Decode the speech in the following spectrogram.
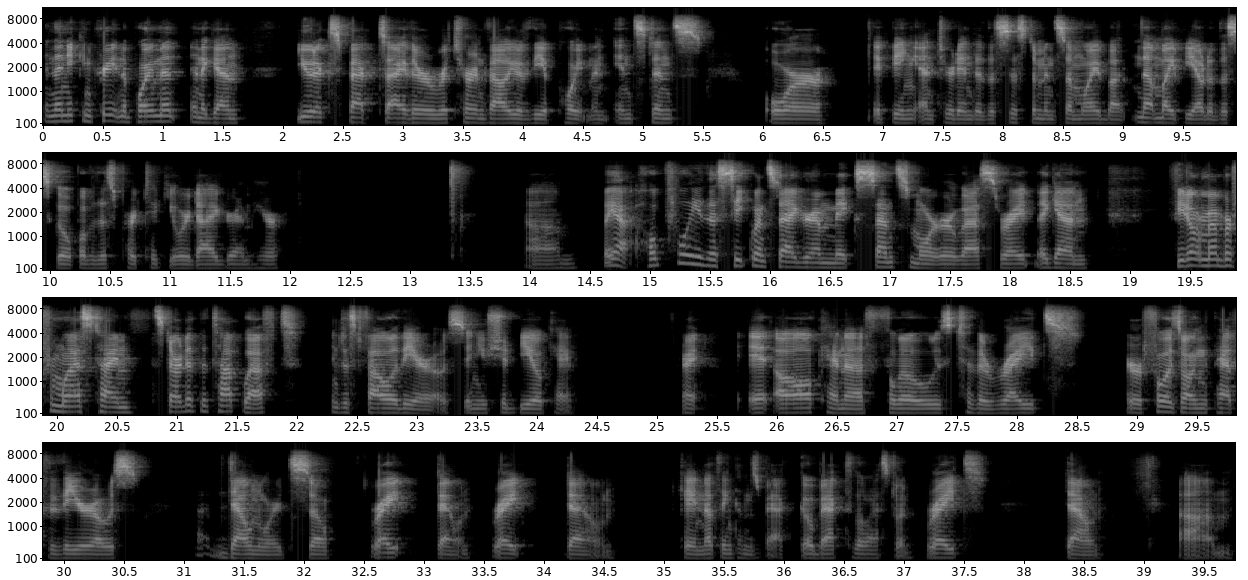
And then you can create an appointment. And again, you would expect either a return value of the appointment instance or it being entered into the system in some way, but that might be out of the scope of this particular diagram here. Um, but yeah, hopefully the sequence diagram makes sense more or less, right? Again, if you don't remember from last time, start at the top left and just follow the arrows and you should be okay? It all kind of flows to the right or flows along the path of the arrows uh, downwards. So right, down, right, down. Okay, nothing comes back. Go back to the last one. Right, down. Um,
